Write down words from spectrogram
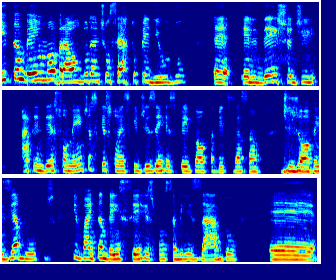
e também o Mobral, durante um certo período, é, ele deixa de atender somente as questões que dizem respeito à alfabetização de jovens e adultos e vai também ser responsabilizado é,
